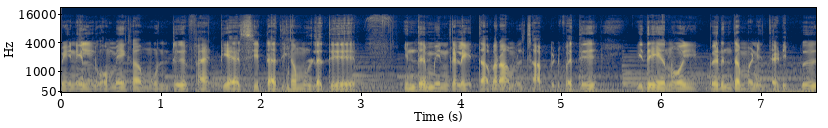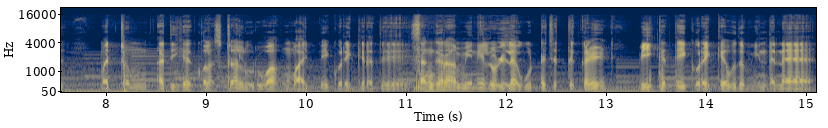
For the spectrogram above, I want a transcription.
மீனில் ஒமேகா மூன்று ஃபேட்டி ஆசிட் அதிகம் உள்ளது. இந்த மீன்களை தவறாமல் சாப்பிடுவது இதய நோய் பெருந்தமனி தடிப்பு மற்றும் அதிக கொலஸ்ட்ரால் உருவாகும் வாய்ப்பை குறைக்கிறது. சங்கரா மீனில் உள்ள ஊட்டச்சத்துக்கள் வீக்கத்தை குறைக்க உதவுகின்றன.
